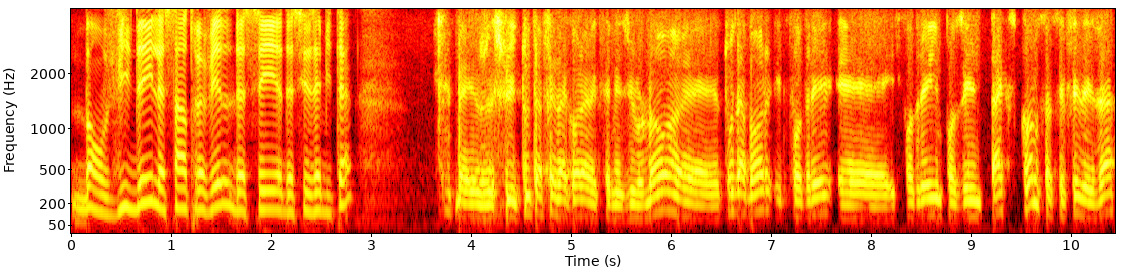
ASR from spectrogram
bon, vider le centre-ville de ses, de ses habitants? Ben, je suis tout à fait d'accord avec ces mesures-là. Euh, tout d'abord, il faudrait, euh, il faudrait imposer une taxe, comme ça se fait déjà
